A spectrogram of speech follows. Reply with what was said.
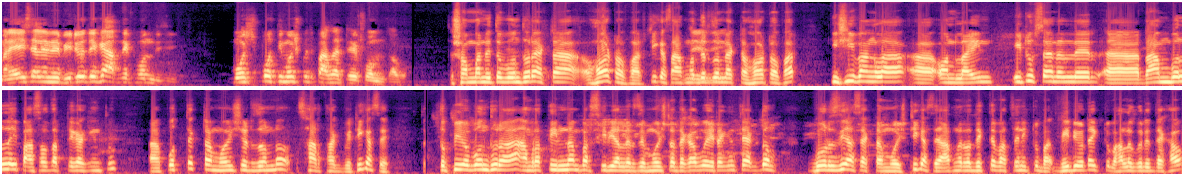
মানে এই চ্যানেলের ভিডিও দেখে আপনি ফোন দিছি মোষ প্রতি মোষ প্রতি পাঁচ হাজার টাকা কম যাব। সম্মানিত বন্ধুরা একটা হট অফার ঠিক আছে? আপনাদের। জন্য একটা হট অফার কৃষি বাংলা অনলাইন ইউটিউব চ্যানেলের নাম বললেই পাঁচ হাজার টাকা কিন্তু প্রত্যেকটা মহিষের জন্য ছাড় থাকবে ঠিক আছে? তো প্রিয় বন্ধুরা আমরা তিন নাম্বার সিরিয়ালের যে মহিষটা দেখাবো এটা কিন্তু একদম গর্জিয়াস একটা মহিষ ঠিক আছে? আপনারা দেখতে পাচ্ছেন একটু ভিডিওটা একটু ভালো করে দেখাও।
